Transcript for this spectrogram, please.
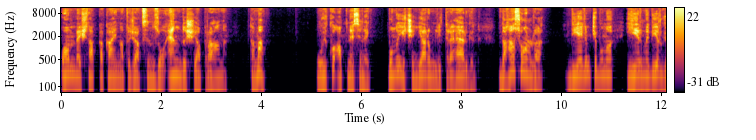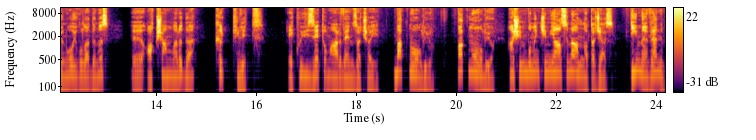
15 dakika kaynatacaksınız o en dış yaprağını. Tamam. Uyku apnesine bunu için yarım litre her gün. Daha sonra diyelim ki bunu 21 gün uyguladınız. e, akşamları da 40 kilit Equisetum arvenza çayı. Bak ne oluyor. Bak ne oluyor. Ha şimdi bunun kimyasını anlatacağız. Değil mi efendim?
